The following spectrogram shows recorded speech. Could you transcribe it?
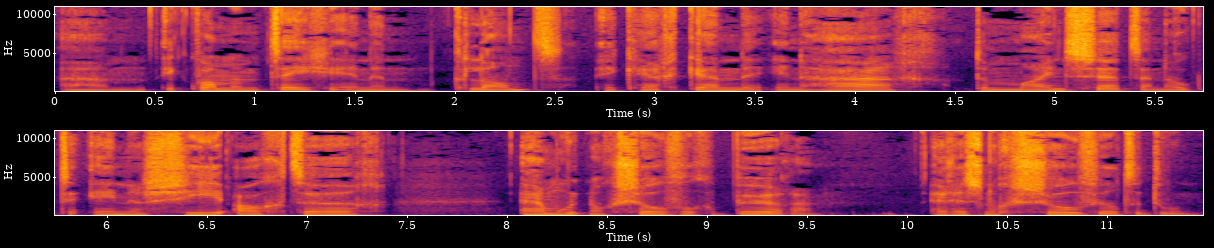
Um, ik kwam hem tegen in een klant. Ik herkende in haar de mindset en ook de energie achter. Er moet nog zoveel gebeuren. Er is nog zoveel te doen.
